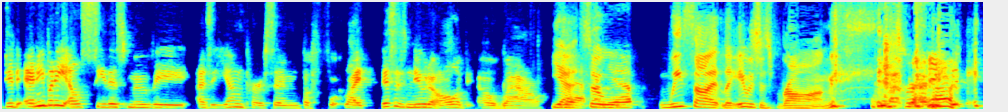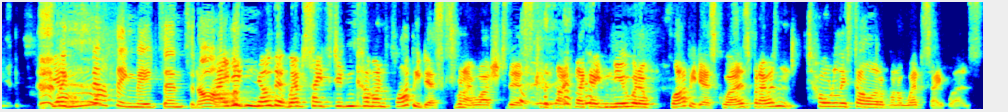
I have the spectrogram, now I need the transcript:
did anybody else see this movie as a young person before? Like this is new to all of you. Oh wow! yeah, so yep. we saw it like it was just wrong Right. like nothing made sense at all I didn't know that websites didn't come on floppy disks when I watched this because like, like I knew what a floppy disk was, but I wasn't totally solid on what a website was.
